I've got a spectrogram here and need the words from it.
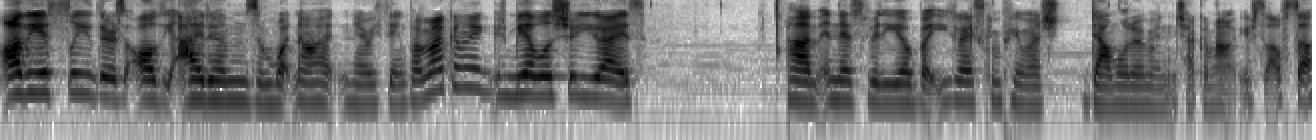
Obviously, there's all the items and whatnot and everything, but I'm not going to be able to show you guys um, in this video, but you guys can pretty much download them and check them out yourself. So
